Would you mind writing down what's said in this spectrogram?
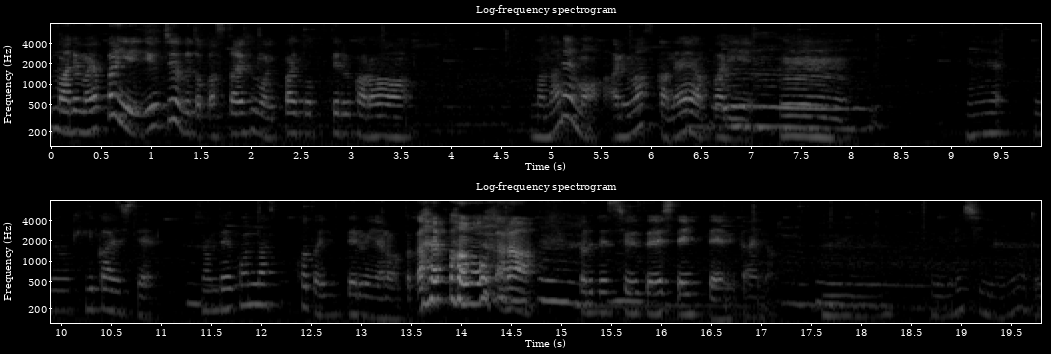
まあでもやっぱり YouTube とかスタイフもいっぱい撮ってるから、まあ慣れもありますかねやっぱり。うん。ね、それを切り返して、なんでこんなこと言ってるんやろとかやっぱ思うから、それで修正していってみたいな。しいありがとう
